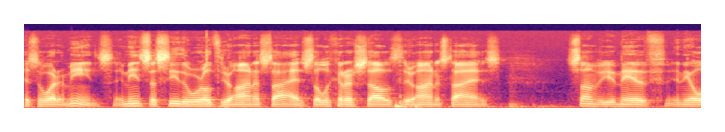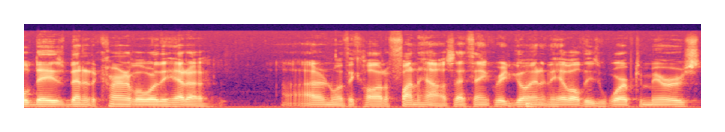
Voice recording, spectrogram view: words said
as to what it means. It means to see the world through honest eyes, to look at ourselves through honest eyes. Some of you may have, in the old days, been at a carnival where they had a, I don't know what they call it, a fun house, I think, where you'd go in and they have all these warped mirrors.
